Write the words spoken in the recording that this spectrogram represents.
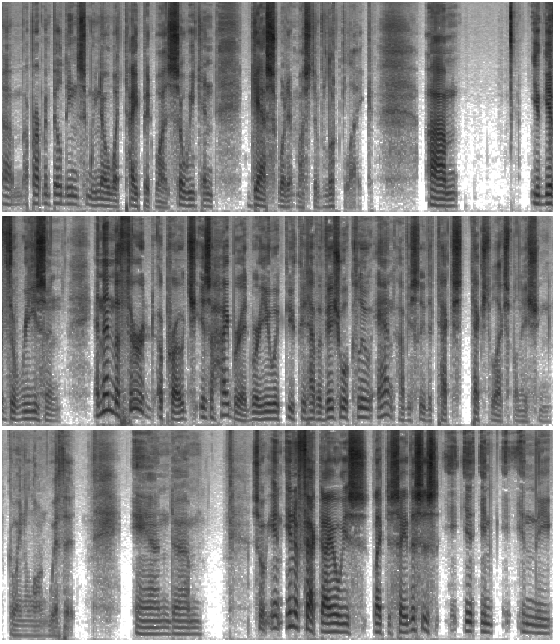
um, apartment buildings. We know what type it was, so we can guess what it must have looked like. Um, you give the reason. And then the third approach is a hybrid where you, you could have a visual clue and obviously the text textual explanation going along with it. And um, so, in, in effect, I always like to say this is in, in, in the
